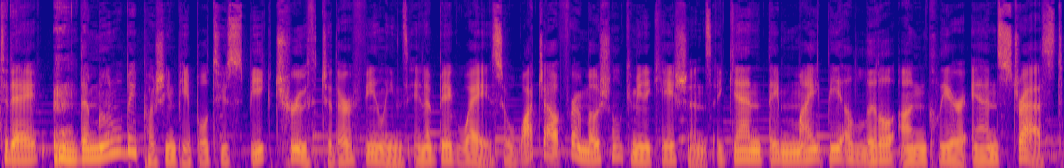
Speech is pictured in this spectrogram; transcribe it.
Today, the moon will be pushing people to speak truth to their feelings in a big way, so watch out for emotional communications. Again, they might be a little unclear and stressed,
